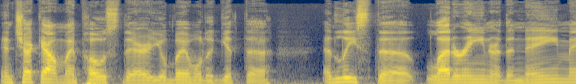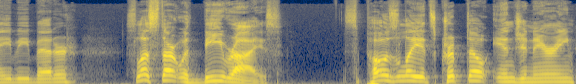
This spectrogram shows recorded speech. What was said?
and check out my post there. You'll be able to get the at least the lettering or the name maybe better. So let's start with BRISE. Supposedly it's crypto engineering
